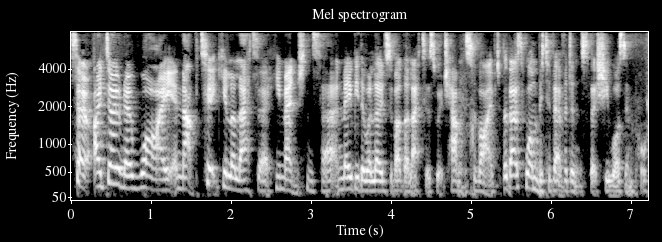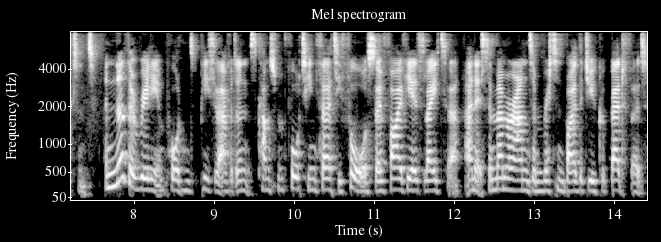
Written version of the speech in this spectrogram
So I don't know why in that particular letter he mentions her, and maybe there were loads of other letters which haven't survived, but that's one bit of evidence that she was important. Another really important piece of evidence comes from 1434, so five years later, and it's a memorandum written by the Duke of Bedford.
